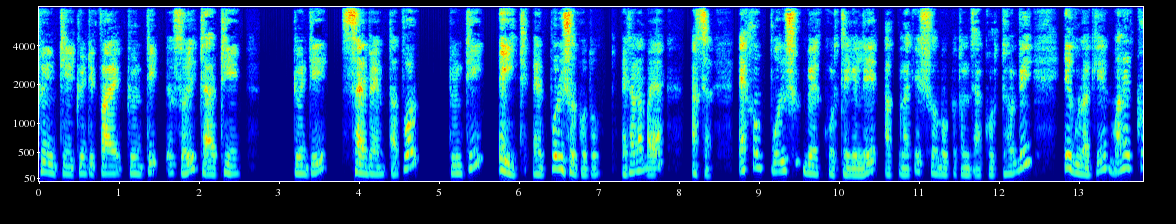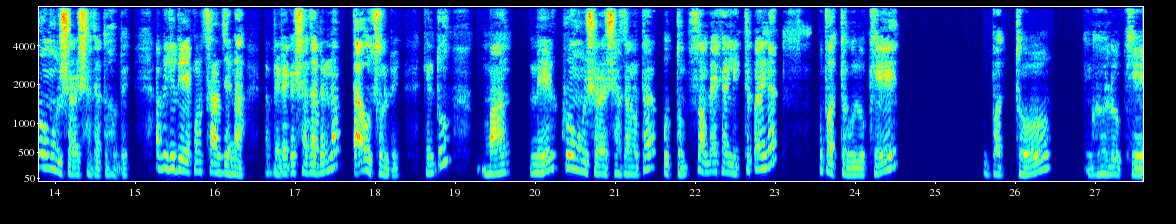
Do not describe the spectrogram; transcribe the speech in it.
twenty twenty five twenty sorry thirty twenty seven তারপর টোয়েন্টি এইট এর পরিসর কত? এটা না ভাইয়া? আচ্ছা এখন পরিসর বের করতে গেলে আপনাকে সর্বপ্রথম যা করতে হবে, এগুলাকে মানে ক্রম অনুসারে সাজাতে হবে। আপনি যদি এখন চান যে না, আপনি এটাকে সাজাবেন না, তাও চলবে। কিন্তু মানের ক্রম অনুসারে সাজানোটা উত্তম। তো আমরা এখানে লিখতে পারি না, উপাত্তগুলোকে উপাত্ত গুলোকে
